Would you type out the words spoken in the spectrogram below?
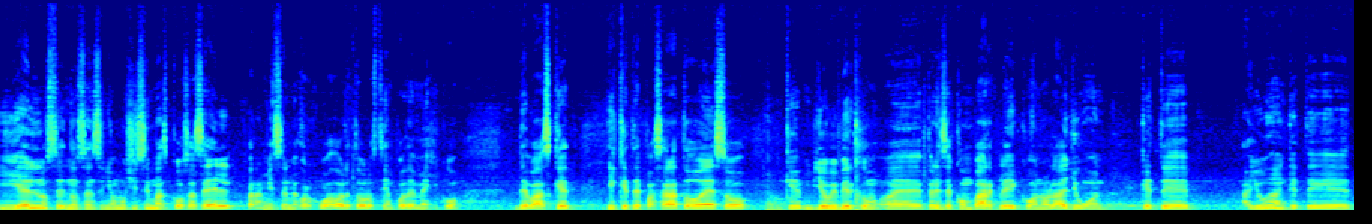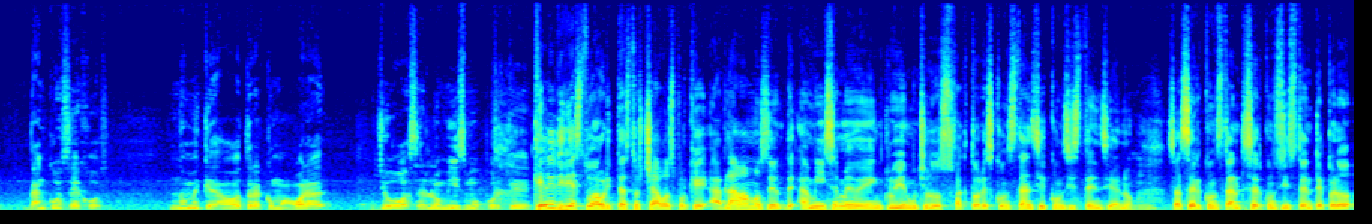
y él nos, nos enseñó muchísimas cosas. Él, para mí, es el mejor jugador de todos los tiempos de México de básquet y que te pasara todo eso, que yo vivir con, eh, experiencia con Barclay, con Olajuwon, que te ayudan, que te dan consejos. No me quedaba otra como ahora yo hacer lo mismo porque... ¿Qué le dirías tú ahorita a estos chavos? Porque hablábamos de, de- a mí se me incluyen muchos los dos factores, constancia y consistencia, ¿no? O sea, ser constante, ser consistente. Pero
